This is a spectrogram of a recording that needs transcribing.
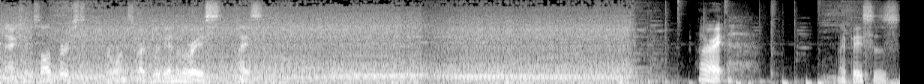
And I actually have a solid first for once, right before the end of the race. Nice. Alright. My face is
